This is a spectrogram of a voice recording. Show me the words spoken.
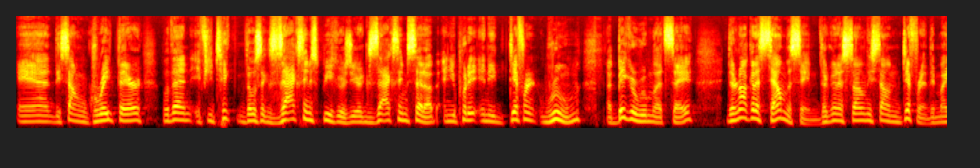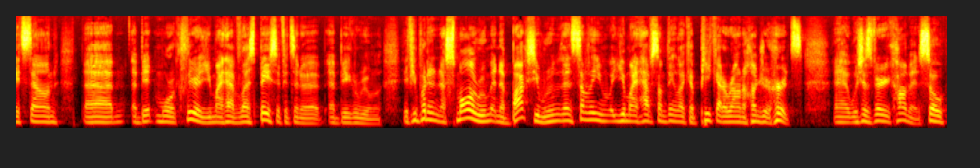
and they sound great there. Well, then if you take those exact same speakers, your exact same setup, and you put it in a different room, a bigger room, let's say, they're not going to sound the same. They're going to suddenly sound different. They might sound uh, a bit more clear. You might have less bass if it's in a, a, bigger room. If you put it in a smaller room, in a boxy room, then suddenly you, you might have something like a peak at around 100 hertz, uh, which is very common. So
